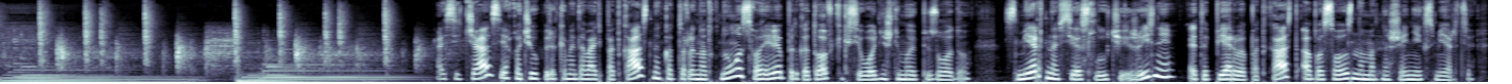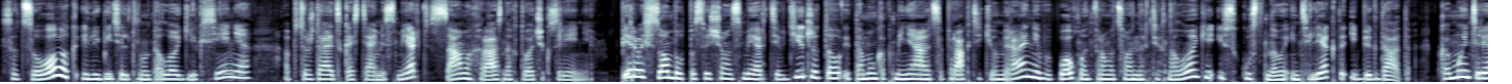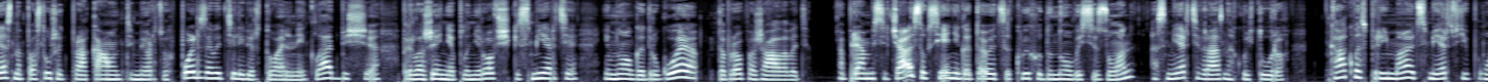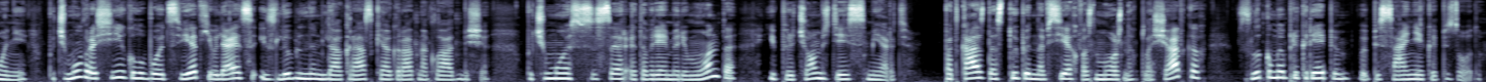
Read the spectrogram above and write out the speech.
А сейчас я хочу порекомендовать подкаст, на который наткнулась во время подготовки к сегодняшнему эпизоду. «Смерть на все случаи жизни» — это первый подкаст об осознанном отношении к смерти. Социолог и любитель талантологии Ксения обсуждает с гостями смерть с самых разных точек зрения. Первый сезон был посвящен смерти в digital и тому, как меняются практики умирания в эпоху информационных технологий, искусственного интеллекта и big data. Кому интересно послушать про аккаунты мертвых пользователей, виртуальные кладбища, приложения планировщики смерти и многое другое, добро пожаловать. А прямо сейчас у Ксении готовится к выходу новый сезон о смерти в разных культурах. Как воспринимают смерть в Японии? Почему в России голубой цвет является излюбленным для окраски оград на кладбище? Почему СССР — это время ремонта? И при чем здесь смерть? Подкаст доступен на всех возможных площадках. Ссылку мы прикрепим в описании к эпизоду.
